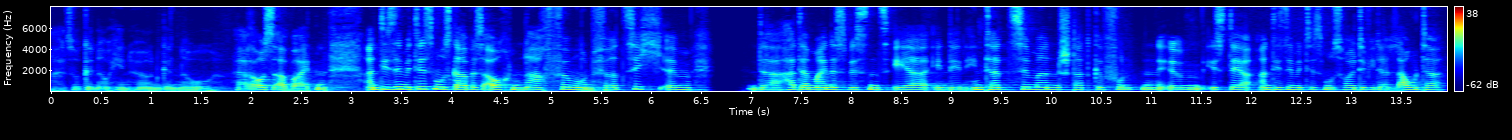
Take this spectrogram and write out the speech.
Also genau hinhören, genau herausarbeiten. Antisemitismus gab es auch nach 45. Ähm, da hat er meines Wissens eher in den Hinterzimmern stattgefunden. Ähm, ist der Antisemitismus heute wieder lauter,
